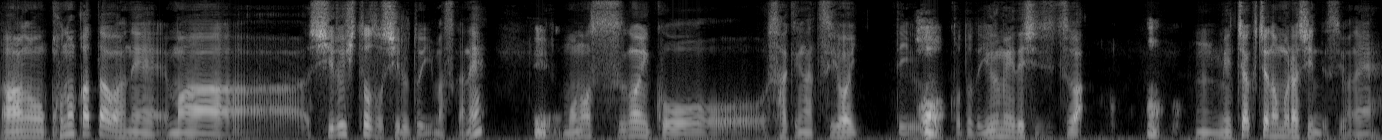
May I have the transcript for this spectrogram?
あの、この方はね、まあ、知る人ぞ知ると言いますかね。ええものすごいこう、酒が強いっていうことで有名でし、実はは。うん、めちゃくちゃ飲むらしいんですよね。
